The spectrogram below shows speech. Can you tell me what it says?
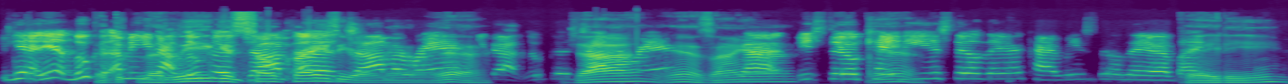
yeah, yeah. The Luka. I mean, you got Luka, is so John, uh, crazy right John now. Yeah. You got Luka, John Ja, Morant. yeah, You got Zion, you still KD is still there. Kyrie's still there. Like KD.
